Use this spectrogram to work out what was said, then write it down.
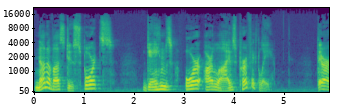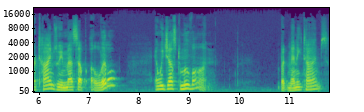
none of us do sports, games, or our lives perfectly. There are times we mess up a little and we just move on. But many times,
